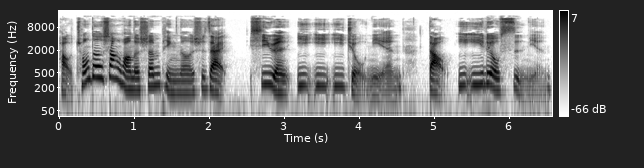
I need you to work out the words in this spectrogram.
好，崇德上皇的生平呢，是在西元一一一九年到一一六四年，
